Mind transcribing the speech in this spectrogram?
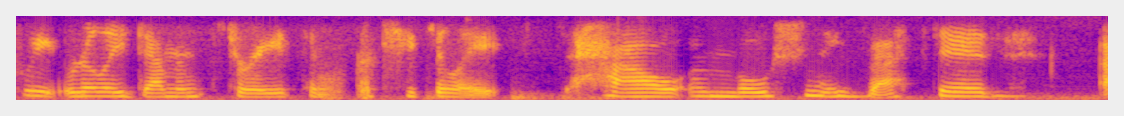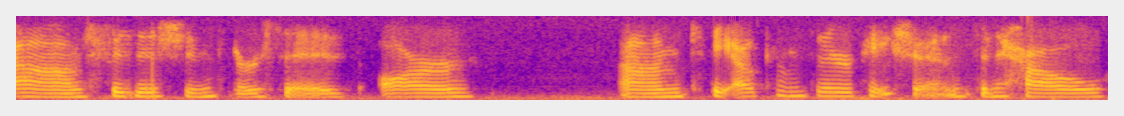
tweet really demonstrates and articulates how emotionally vested um, physicians, nurses are um, to the outcomes of their patients and how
